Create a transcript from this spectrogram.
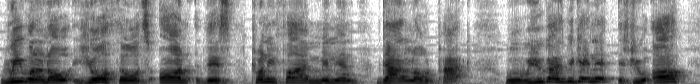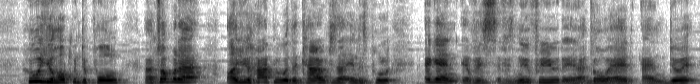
we want to know your thoughts on this 25 million download pack. Will, will you guys be getting it? If you are, who are you hoping to pull? And on top of that, are you happy with the characters that are in this pool? Again, if it's if it's new for you, then go ahead and do it.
